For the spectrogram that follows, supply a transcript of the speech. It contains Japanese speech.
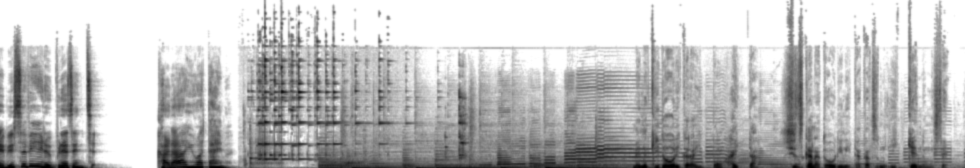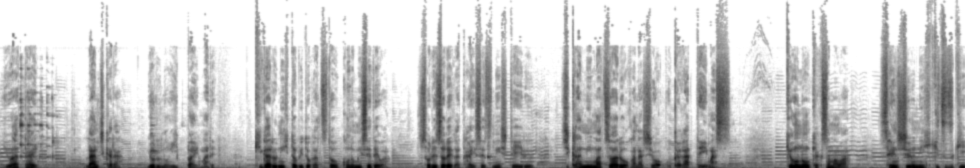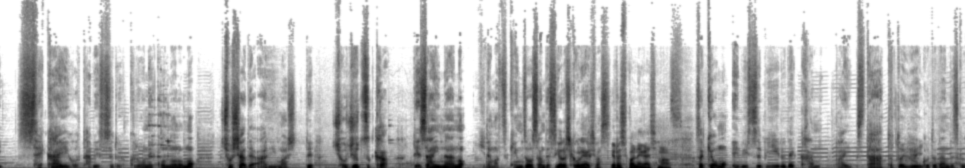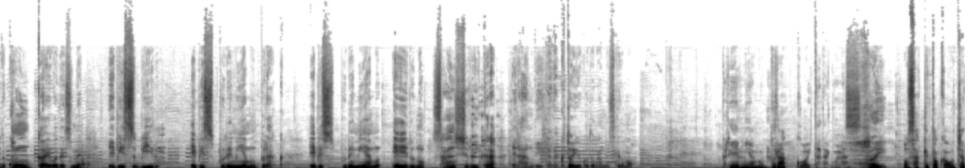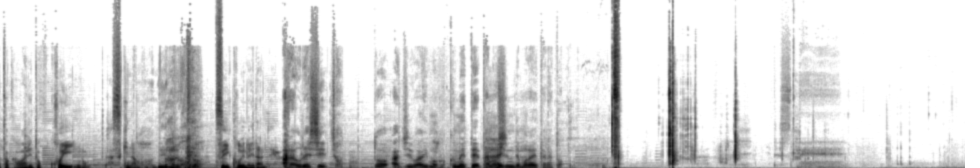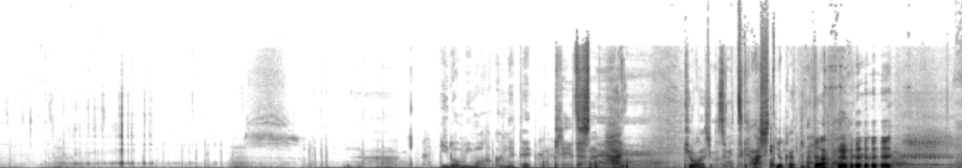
ヱビスビール presents。 Color Your Time。目抜き通りから一本入った静かな通りに佇む一軒の店。 Your Time ランチから夜の一杯まで。気軽に人々が集うこの店ではそれぞれが大切にしている時間にまつわるお話を伺っています。今日のお客様は先週に引き続き世界を旅する黒猫ノノの著者でありまして著述家デザイナーの平松健三さんです。よろしくお願いします。よろしくお願いします。さあ今日も恵比寿ビールで乾杯スタートということなんですけど、今回はですね恵比寿ビール恵比寿プレミアムブラック恵比寿プレミアムエールの3種類から選んでいただくということなんですけども。プレミアムブラックをいただきます。はいお酒とかお茶とか割と濃いのが好きなもので。なるほど。ついこういうの選んじゃいまあら嬉しい。ちょっと味わいも含めて楽しんでもらえたらと、い。いですね。色味も含めて。す綺麗ですね。はい。今日は上手につけました。よかった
